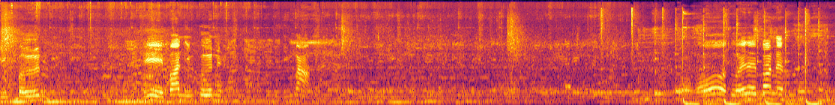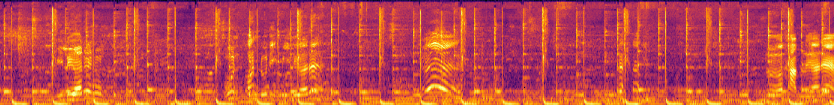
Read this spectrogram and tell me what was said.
ยิงปืน นี่ป้านยิงปืน ยิงเปล่าโอ้โหสวยเลยป้านนะมีเรือด้วยนู่นนู่นป้านดูดิ มีเรือด้วยเออดูเขาขับเรือเนี่ย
